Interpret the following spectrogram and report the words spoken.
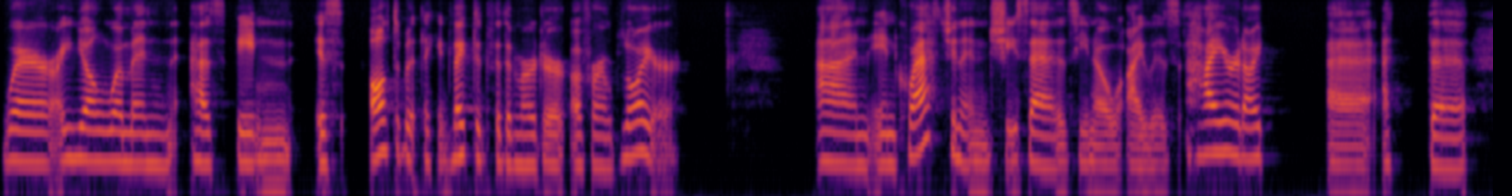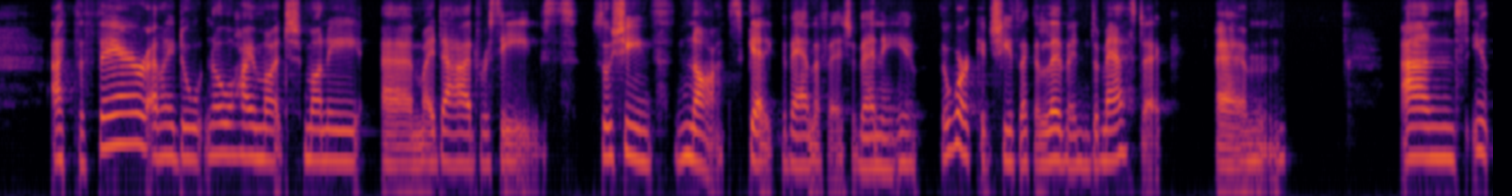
where a young woman has been is ultimately convicted for the murder of her employer. And in questioning, she says, you know, I was hired out uh, at the at the fair and I don't know how much money uh, my dad receives. So she's not getting the benefit of any of the work and she's like a living domestic. Um, and you know,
